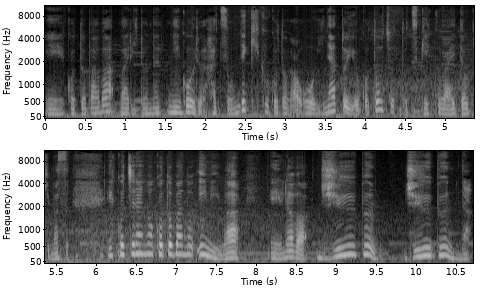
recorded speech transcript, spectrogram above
えー、言葉は割と濁る発音で聞くことが多いなということをちょっと付け加えておきます。えこちらの言葉の意味は「えー、ラは十分十分な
